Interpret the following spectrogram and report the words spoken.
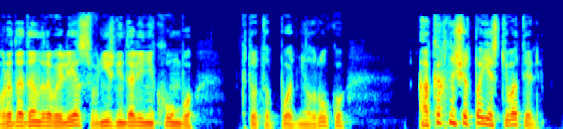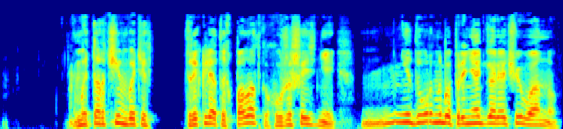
в рододендровый лес в Нижней долине Кумбу. Кто-то поднял руку. А как насчет поездки в отель? Мы торчим в этих треклятых палатках уже шесть дней. Недурно бы принять горячую ванну.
